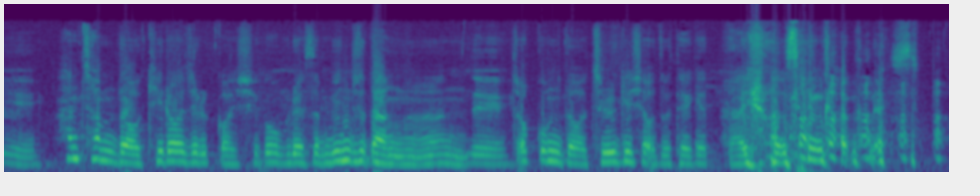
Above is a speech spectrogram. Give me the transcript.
예. 한참 더 길어질 것이고 그래서 민주당은 네. 조금 더 즐기셔도 되겠다 이런 생각을 했습니다.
